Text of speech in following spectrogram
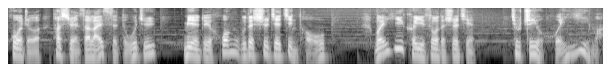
或者他选择来此独居，面对荒芜的世界尽头，唯一可以做的事情，就只有回忆吗？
